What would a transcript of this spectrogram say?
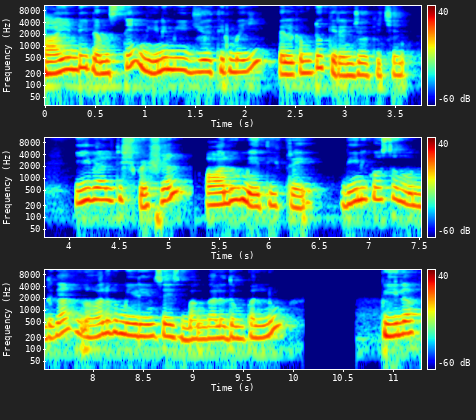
హాయ్ అండి నమస్తే. నేను మీ జ్యోతిర్మయి. వెల్కమ్ టు కిరణ్జో కిచెన్. ఈవేళ స్పెషల్ ఆలు మేతి ఫ్రై. దీనికోసం ముందుగా నాలుగు మీడియం సైజ్ బంగాళదుంపలను పీల్ ఆఫ్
